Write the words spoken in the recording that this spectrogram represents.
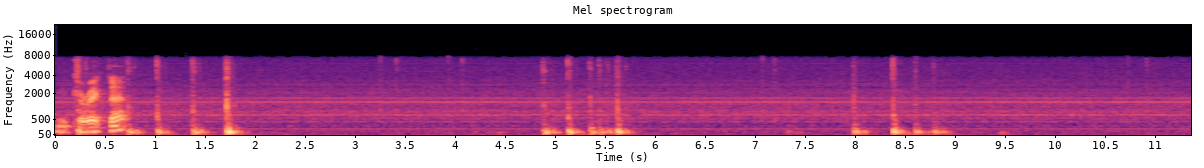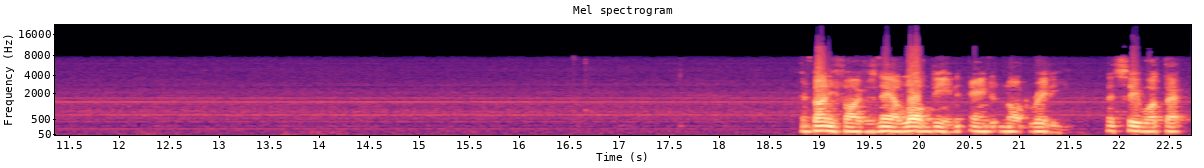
let me correct that. And Barney 5 is now logged in and not ready. Let's see what that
